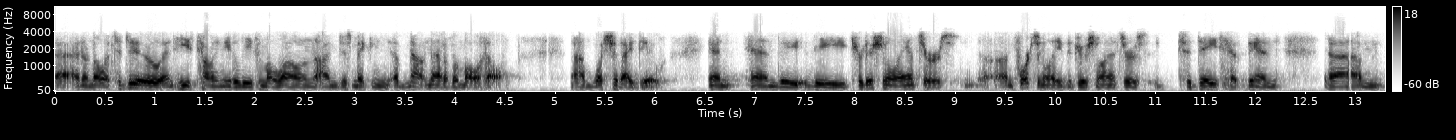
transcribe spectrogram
I don't know what to do, and he's telling me to leave him alone. I'm just making a mountain out of a molehill. Um, what should I do? And and the the traditional answers, unfortunately, the traditional answers to date have been um,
